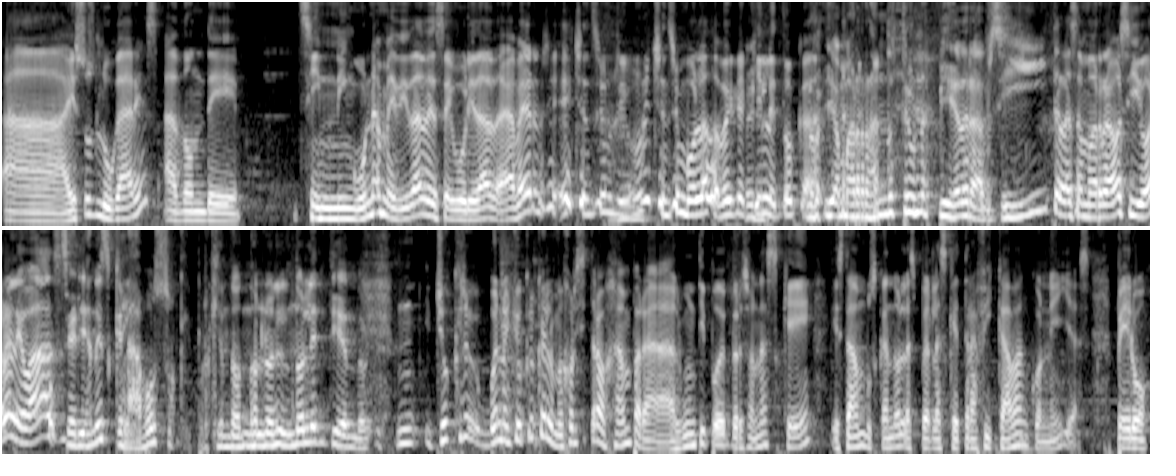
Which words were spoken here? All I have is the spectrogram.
a esos lugares a donde sin ninguna medida de seguridad. A ver, échense un, échense un volado a ver a quién le toca. No, y amarrándote una piedra. Sí, te las amarrabas y órale vas. ¿Serían esclavos o qué? Porque no, no, no, no le entiendo. Mm, Yo creo, bueno, yo creo que a lo mejor sí trabajaban para algún tipo de personas que estaban buscando las perlas, que traficaban con ellas. Pero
